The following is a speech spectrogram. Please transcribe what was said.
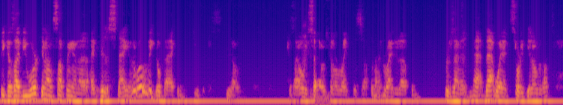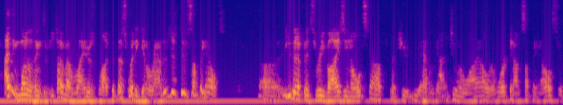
Because I'd be working on something and I, would hit a snag and say, well, let me go back and do this, you know, because I always mm-hmm. said I was going to write this up and I'd write it up and present it. And that, that way I'd sort of get over them. I think one of the things, if you talk about writer's block, the best way to get around is just do something else. Uh, even if it's revising old stuff that you, you haven't gotten to in a while, or working on something else, or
